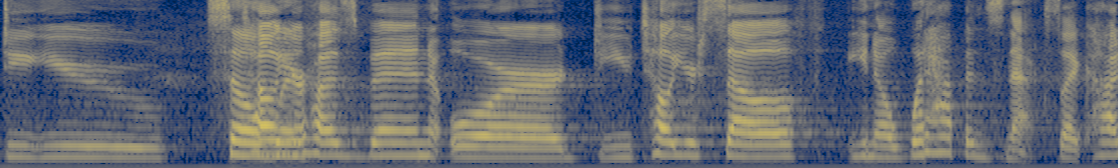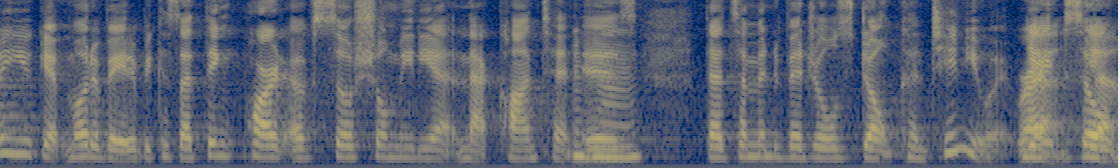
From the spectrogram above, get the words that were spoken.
Do you So tell your husband or do you tell yourself, you know, what happens next? Like, how do you get motivated? Because I think part of social media and that content is that some individuals don't continue it, right? Mm-hmm. Yeah, so, yeah.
